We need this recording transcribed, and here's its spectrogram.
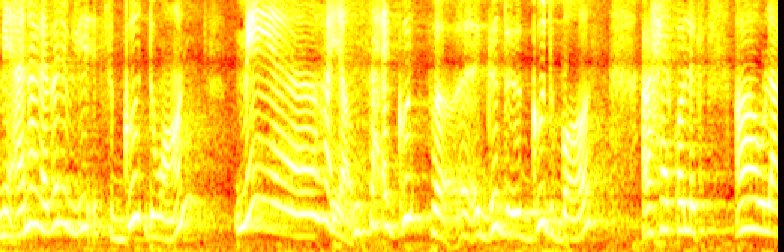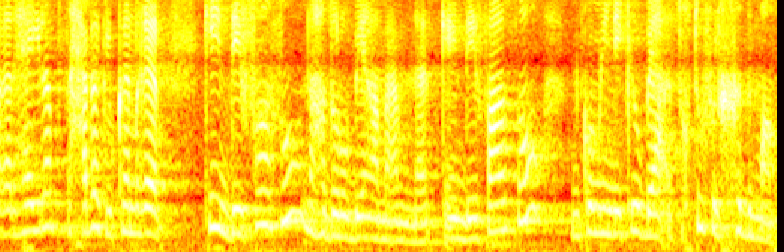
mais أنا على بالي بلي it's good one mais هيا بصح good good good boss راح يقول لك آه ولا غير هايله بصح بالك لو كان غير. كاين des façons نهضروا بها مع الناس. كاين des façons نكومونيكيو بها surtout في الخدمة.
